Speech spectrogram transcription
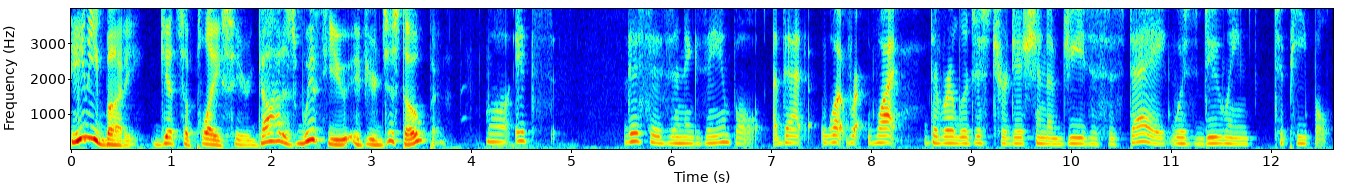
anybody gets a place here. God is with you if you're just open. Well, it's this is an example that what what the religious tradition of Jesus's day was doing to people.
